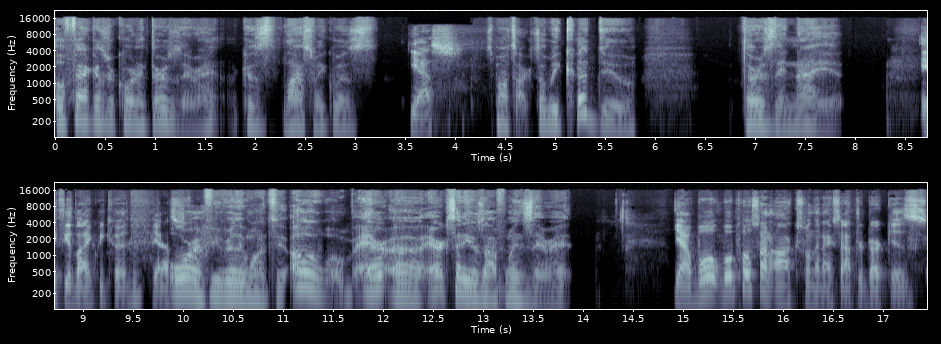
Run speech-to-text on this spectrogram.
OFAC is recording Thursday, right? Because last week was Yes, small talk. So we could do Thursday night, if you'd like, we could. Yes, or if you really want to. Oh, Eric, uh, Eric said he was off Wednesday, right? Yeah, we'll we'll post on Ox when the next After Dark is.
